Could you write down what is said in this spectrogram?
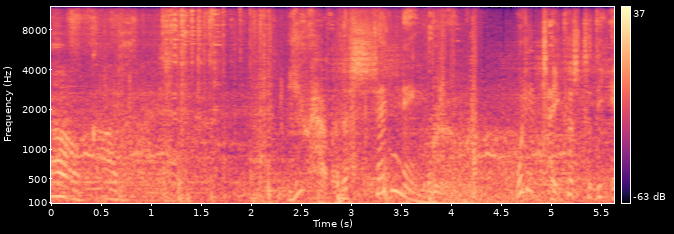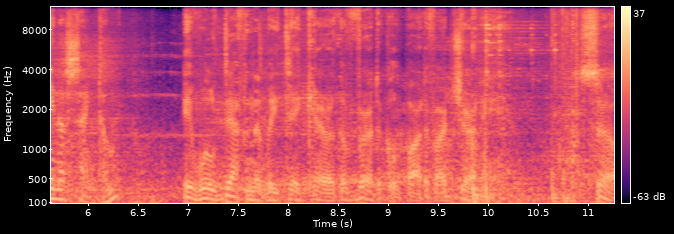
Oh, God. You have an ascending room. Will it take us to the inner sanctum? It will definitely take care of the vertical part of our journey. So,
